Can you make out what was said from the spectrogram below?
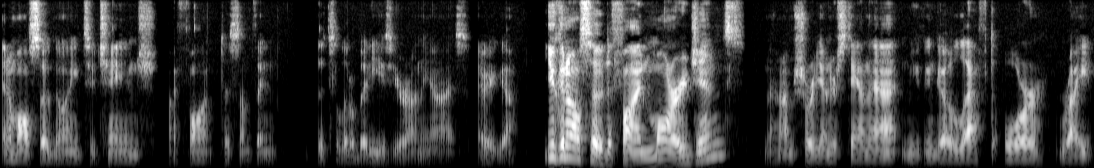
And I'm also going to change my font to something that's a little bit easier on the eyes. There you go. You can also define margins, and I'm sure you understand that. And you can go left or right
